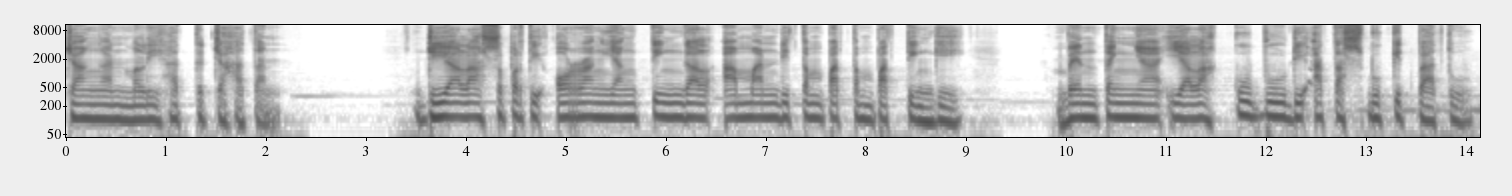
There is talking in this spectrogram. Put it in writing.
jangan melihat kejahatan. Dialah seperti orang yang tinggal aman di tempat-tempat tinggi. Bentengnya ialah kubu di atas bukit batu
